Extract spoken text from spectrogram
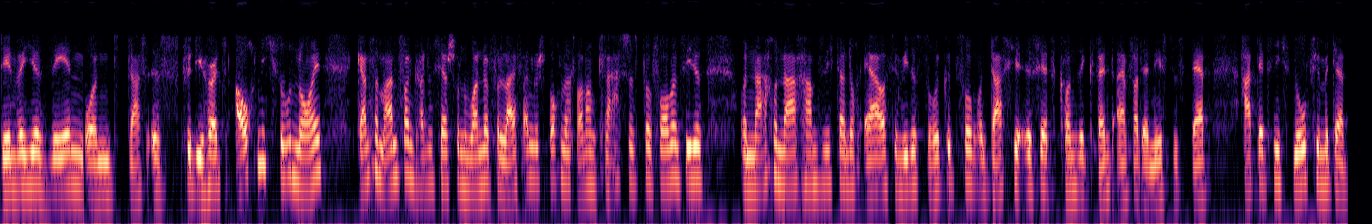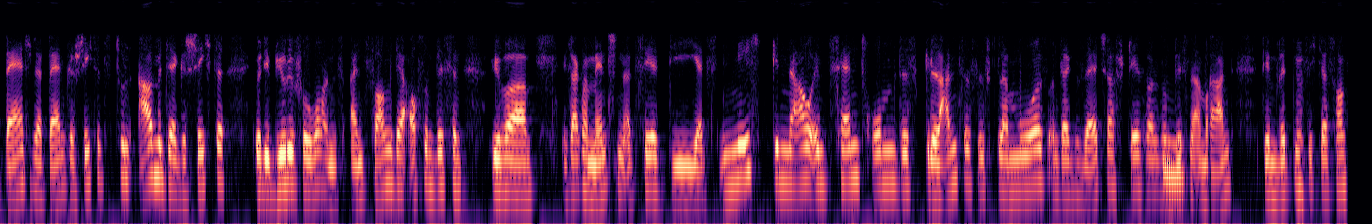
den wir hier sehen. Und das ist für die Hertz auch nicht so neu. Ganz am Anfang hat es ja schon Wonderful Life angesprochen, das war noch ein klassisches Performance-Video. Und nach und nach haben sie sich dann doch eher aus den Videos zurückgezogen. Und das hier ist jetzt konsequent einfach der nächste Step. Hat jetzt nicht so viel mit der Band und der Bandgeschichte zu tun, aber mit der Geschichte über die Beautiful Ones. Ein Song, der auch so ein bisschen über, ich sag mal, Menschen erzählt, erzählt, die jetzt nicht genau im Zentrum des Glanzes, des Glamours und der Gesellschaft stehen, sondern so ein mhm. bisschen am Rand, dem widmet sich der Song.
